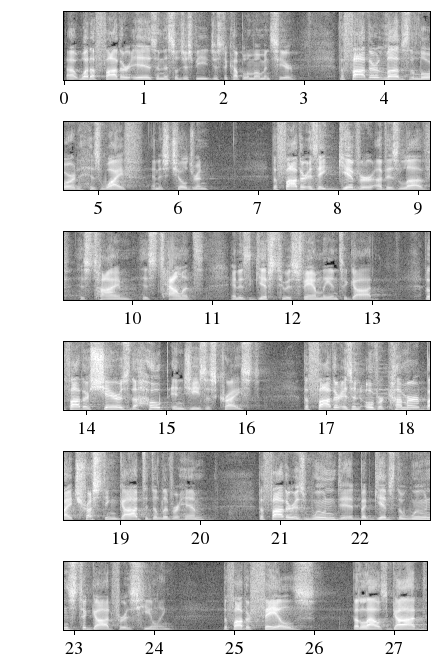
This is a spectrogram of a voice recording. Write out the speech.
what a father is. And this will just be just a couple of moments here. The father loves the Lord, his wife, and his children. The father is a giver of his love, his time, his talents and his gifts to his family and to God. The Father shares the hope in Jesus Christ. The Father is an overcomer by trusting God to deliver him. The Father is wounded, but gives the wounds to God for his healing. The Father fails, but allows God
